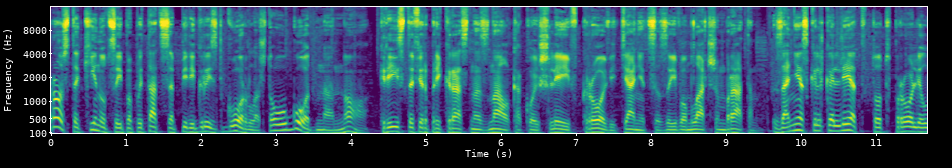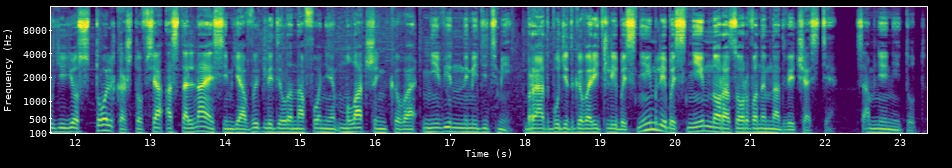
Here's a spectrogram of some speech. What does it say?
Просто кинуться и попытаться перегрызть горло, что угодно, но... Кристофер прекрасно знал, какой шлейф крови тянется за его младшим братом. За несколько лет тот пролил ее столько, что вся остальная семья выглядела на фоне младшенького невинными детьми. Брат будет говорить либо с ним, либо с ним, но разорванным на две части. Сомнений тут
